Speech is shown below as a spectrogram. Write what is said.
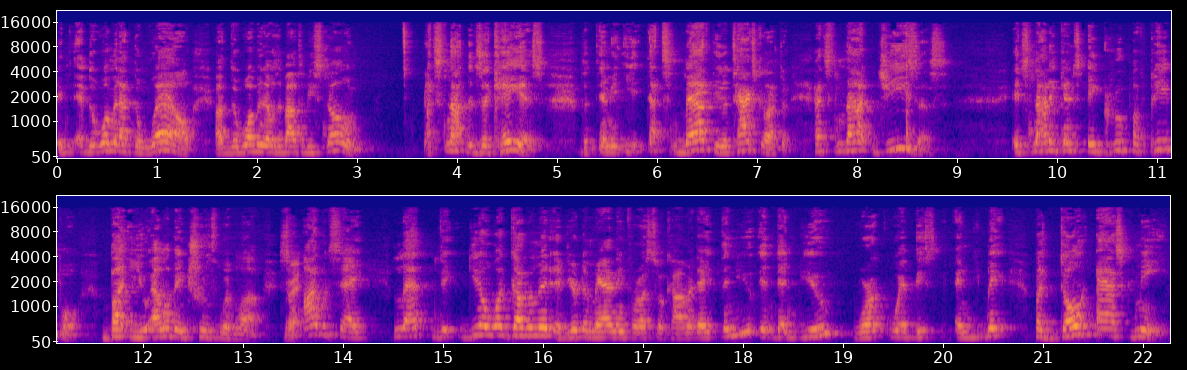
and- and the woman at the well, uh, the woman that was about to be stoned. That's not the Zacchaeus. The, I mean, that's Matthew, the tax collector. That's not Jesus. It's not against a group of people, but you elevate truth with love. So Right. I would say, let the, you know what government. If you're demanding for us to accommodate, then you and then you work with these and make. But don't ask me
